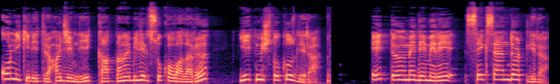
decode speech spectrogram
12 litre hacimli katlanabilir su kovaları 79 lira. Et dövme demiri 84 lira.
